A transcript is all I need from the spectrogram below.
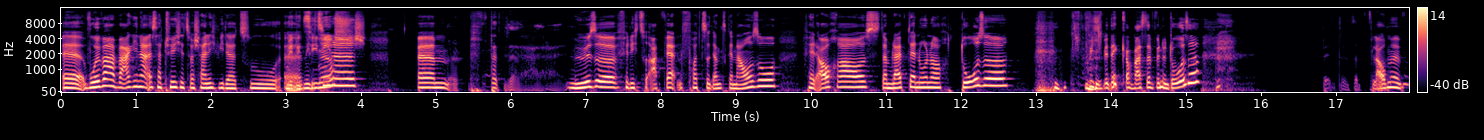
Äh, Vulva, Vagina ist natürlich jetzt wahrscheinlich wieder zu äh, Medizinisch. medizinisch. Ähm, das, äh, Möse finde ich zu abwerten, Fotze ganz genauso. Fällt auch raus. Dann bleibt ja nur noch Dose. ich mir denke, was denn für eine Dose? Pflaume,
